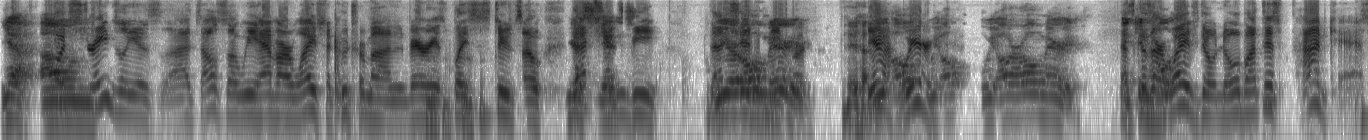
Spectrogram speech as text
Yeah, What um, strangely is uh, it's also we have our wife's accoutrement in various places too, so Yes, that shouldn't yes. be. That we are shouldn't all be married. part- yeah. We all, weird. We all we are all married. That's because our hold- wives don't know about this podcast.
